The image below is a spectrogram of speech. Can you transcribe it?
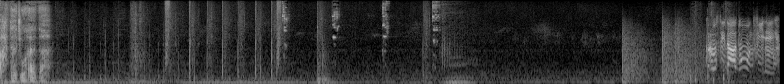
أحتاج هذا رصد عدو في A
